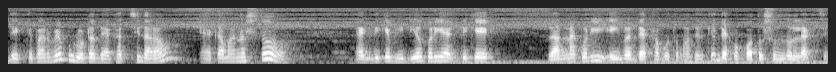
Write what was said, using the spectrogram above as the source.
দেখতে পারবে, পুরোটা দেখাচ্ছি, দাঁড়াও। একা মানুষ তো। একদিকে ভিডিও করি, একদিকে রান্না করি, এইবার দেখাবো তোমাদেরকে। দেখো কত সুন্দর লাগছে।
